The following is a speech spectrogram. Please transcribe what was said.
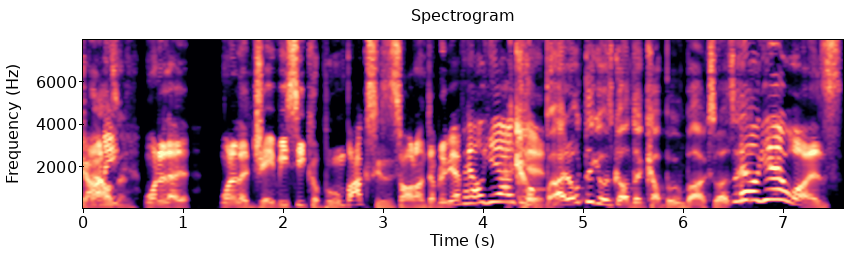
Johnny 2000. wanted a one of the JVC Kaboom box because he saw it on WWF? Hell yeah, I did. I don't think it was called the Kaboom Box, was it? Hell yeah, it was.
